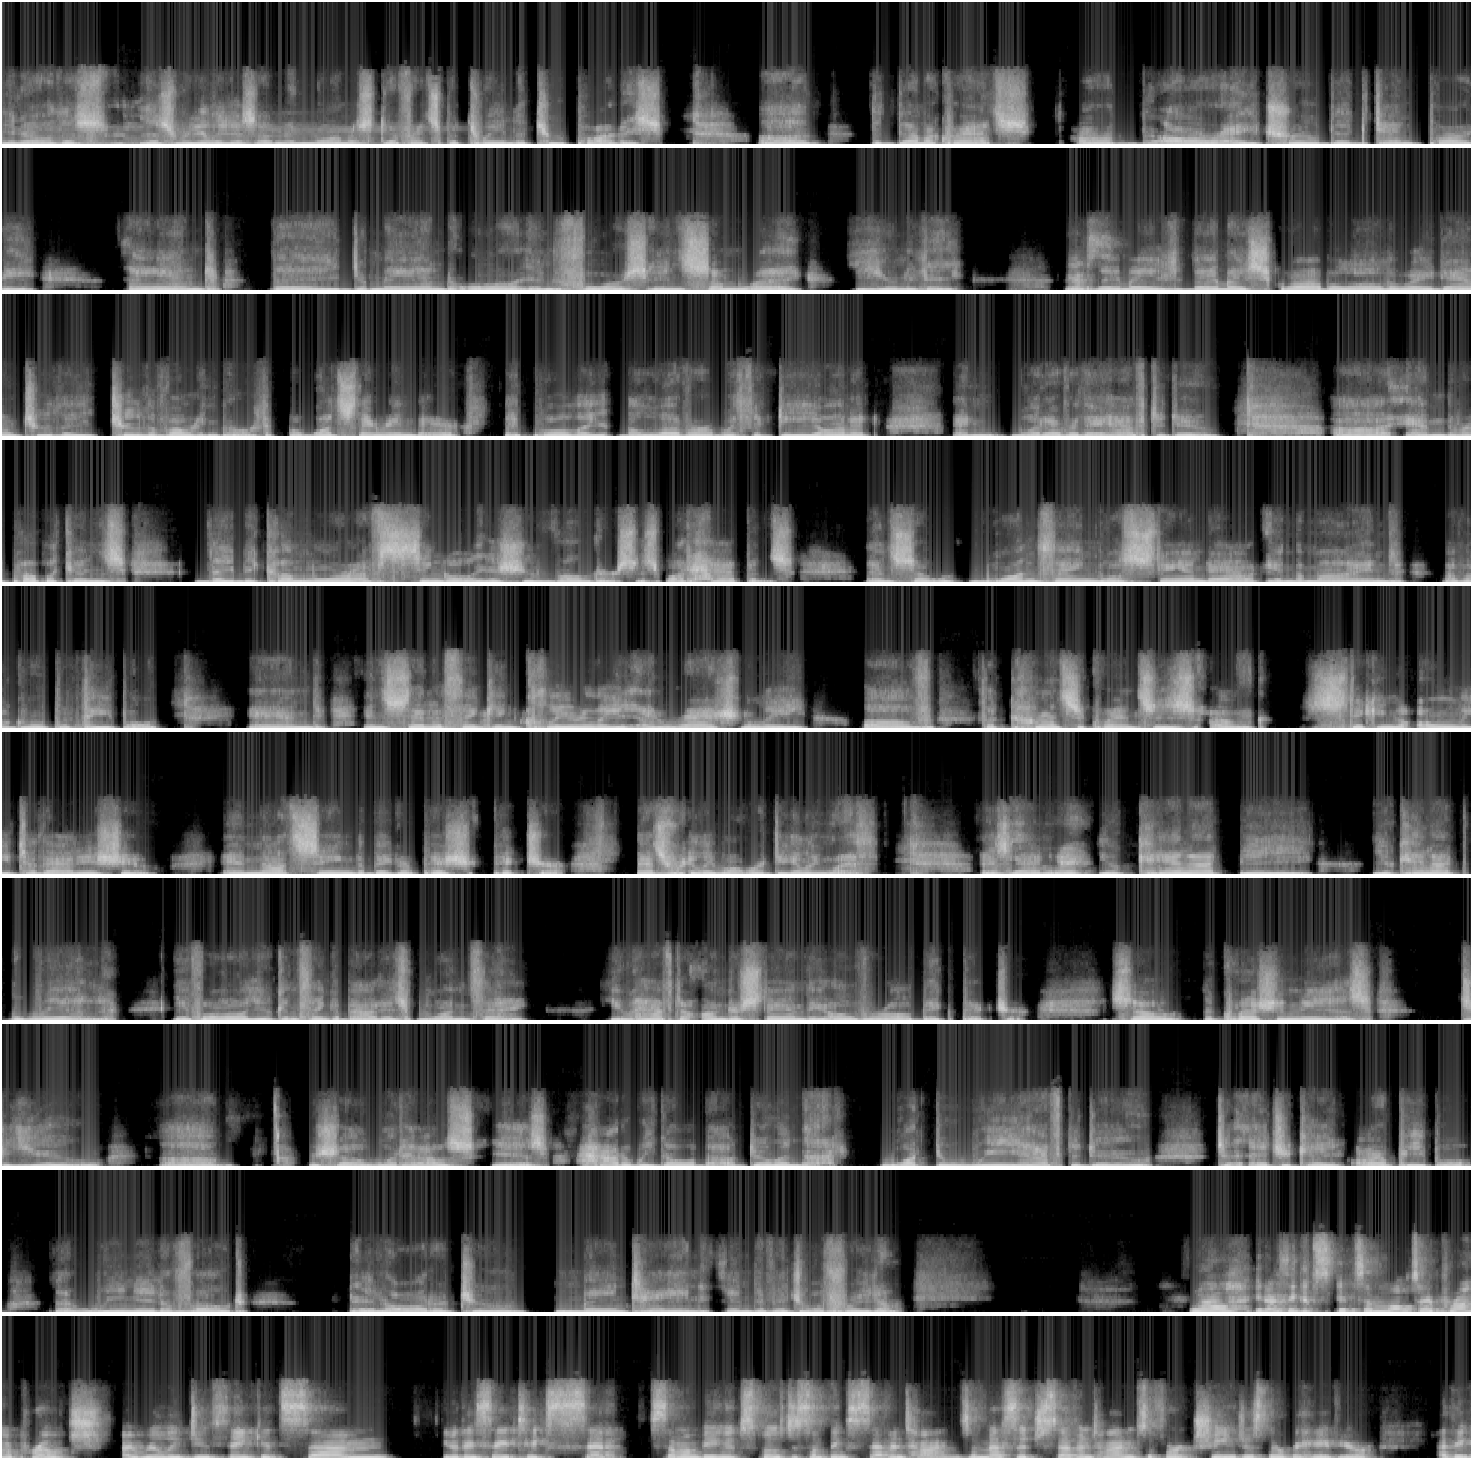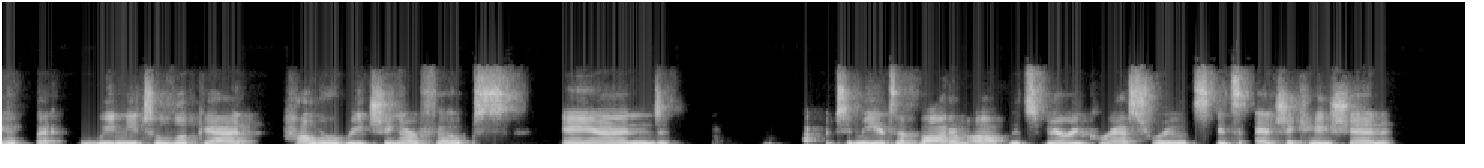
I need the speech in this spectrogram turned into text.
You know, this this really is an enormous difference between the two parties. Uh, the Democrats are are a true big tent party, and they demand or enforce in some way unity Yes. They may they may squabble all the way down to the to the voting booth, but once they're in there, they pull the, the lever with the D on it and whatever they have to do. Uh, and the Republicans, they become more of single issue voters, is what happens. And so one thing will stand out in the mind of a group of people. And instead of thinking clearly and rationally of the consequences of sticking only to that issue and not seeing the bigger picture. That's really what we're dealing with. Is Absolutely. that you cannot be, you cannot win if all you can think about is one thing. You have to understand the overall big picture. So the question is to you, uh, Michelle Woodhouse, is how do we go about doing that? What do we have to do to educate our people that we need a vote in order to maintain individual freedom? Well, you know, I think it's it's a multi-prong approach. I really do think it's um, you know, they say it takes seven, someone being exposed to something seven times, a message seven times before it changes their behavior. I think we need to look at how we're reaching our folks and to me, it's a bottom up. It's very grassroots. It's education.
